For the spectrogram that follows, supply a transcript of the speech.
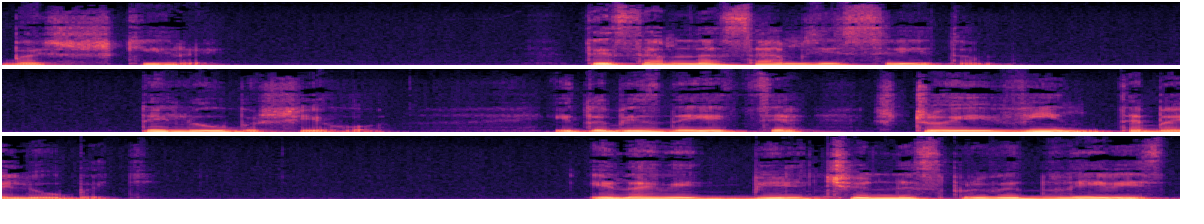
без шкіри, ти сам на сам зі світом. Ти любиш його, і тобі здається, що і він тебе любить. І навіть біль чи несправедливість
